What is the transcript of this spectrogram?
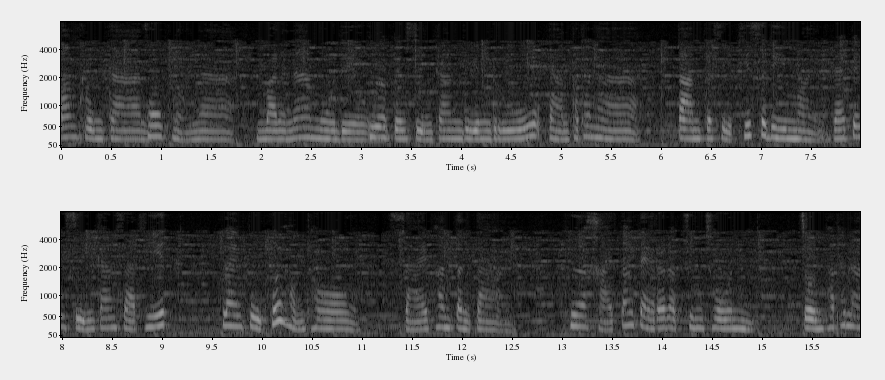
ตั้งโครงการโคกหนองนาบานาน่าโมเดล เพื่อเป็นศูนย์การเรียนรู้การพัฒนา ตามเกษตรทฤษฎีใหม่ และเป็นศูนย์การสาธิต แปลงปลูกกล้วยหอมทอง สายพันธุ์ต่างๆ เพื่อขายตั้งแต่ระดับชุมชน จนพัฒนา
